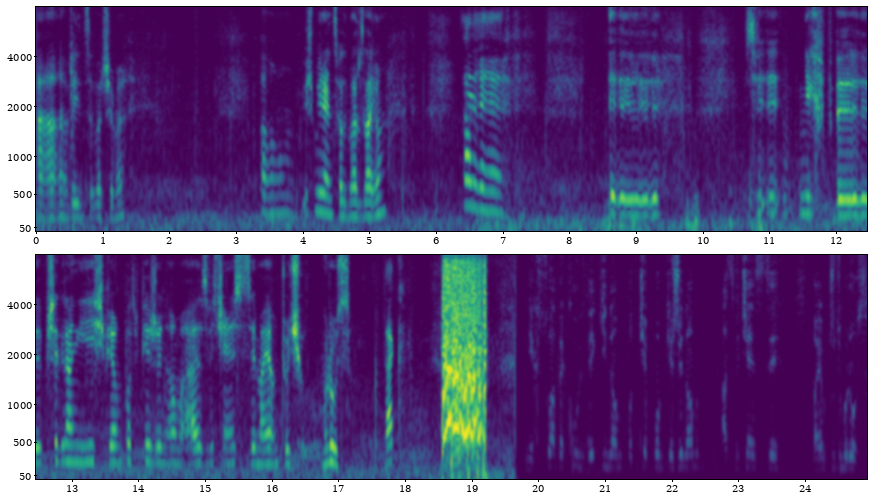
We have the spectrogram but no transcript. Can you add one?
A więc zobaczymy. Um, już mi ręce odmarzają. Ale yy, yy, niech yy, przegrani śpią pod pierzyną, a zwycięzcy mają czuć mróz. Tak? Niech słabe kurwy giną pod ciepłą pierzyną, a zwycięzcy mają czuć mróz.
